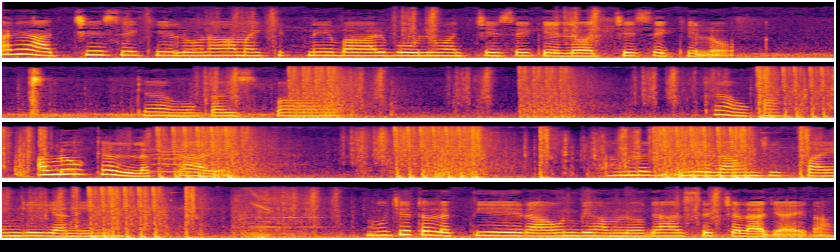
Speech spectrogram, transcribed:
अरे अच्छे से खेलो ना, मैं कितने बार बोलूँ, अच्छे से खेलो, अच्छे से खेलो। क्या होगा इस बार? क्या होगा? अब लोग क्या लगता है? हम लोग ये राउंड जीत पाएँगे या नहीं? मुझे तो लगती है ये राउंड भी हम लोग हाथ से चला जाएगा।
